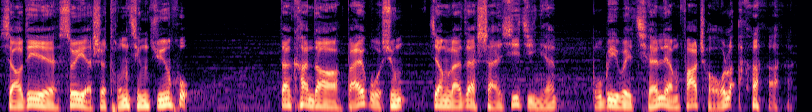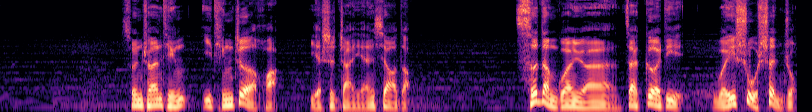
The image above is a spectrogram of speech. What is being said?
小弟虽也是同情军户，但看到白骨兄将来在陕西几年，不必为钱粮发愁了。”哈哈。孙传庭一听这话，也是展颜笑道。此等官员在各地为数甚众，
